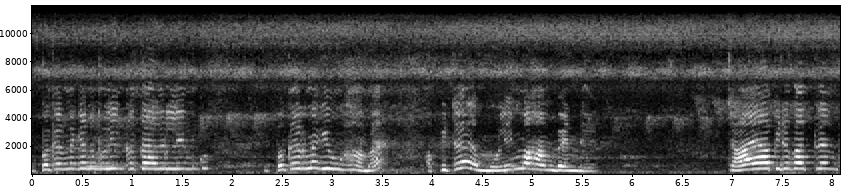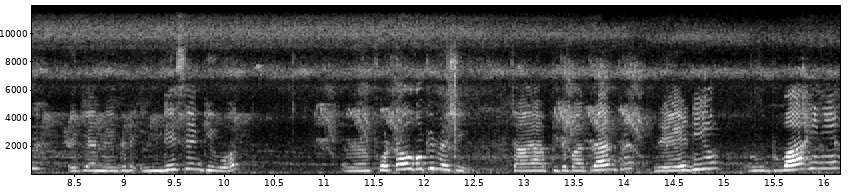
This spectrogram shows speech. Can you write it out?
උපකරණ ගැන මුලින් කතා කරලෙමුකෝ. උපකරණ කිව්වහම අපිට මුලින්ම හම්බෙන්නේ ඡායා පිටපත්‍රයන්ට ඒ කියන්නේ ඒකට ඉංග්‍රීසියෙන් කිව්වොත් ෆොටෝකොපි මැෂින් ඡායා පිටපත්‍රයන්ත්‍ර රේඩියෝ රූපවාහිනිය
